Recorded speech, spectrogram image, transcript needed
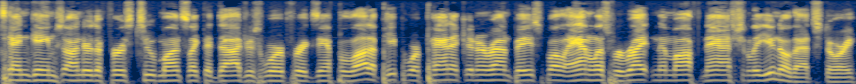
10 games under the first two months, like the Dodgers were, for example. A lot of people were panicking around baseball. Analysts were writing them off nationally. You know that story.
